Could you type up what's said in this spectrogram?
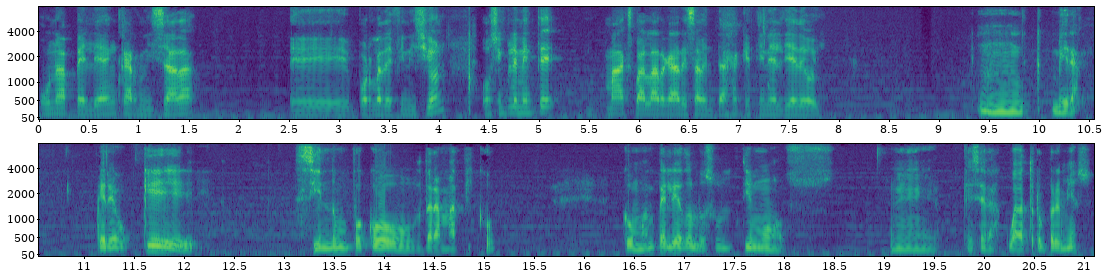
una pelea encarnizada eh, por la definición? ¿O simplemente Max va a alargar esa ventaja que tiene el día de hoy? Mm, mira, creo que siendo un poco dramático, como han peleado los últimos, eh, ¿qué será? Cuatro premios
